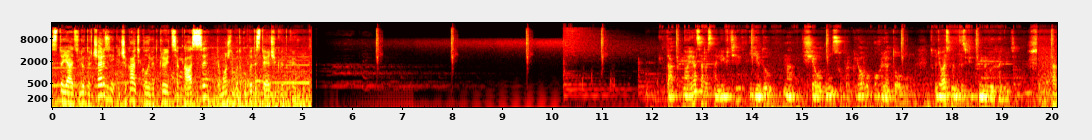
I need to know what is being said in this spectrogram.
стоять люди в черзі і чекають, коли відкриються каси, де можна буде купити стоячі квитки. Зараз на ліфті їду на ще одну суперкльову оглядову. Сподіваюсь, мене звідти не виганять. Так,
